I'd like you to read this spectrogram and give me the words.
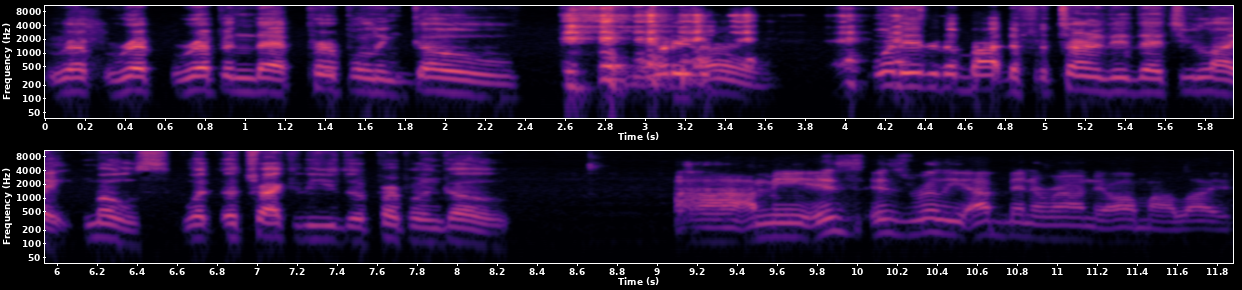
Rep, rep, repping that purple and gold. What is, Sir. what is it about the fraternity that you like most? What attracted you to the purple and gold? Uh, I mean, it's it's really I've been around it all my life.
